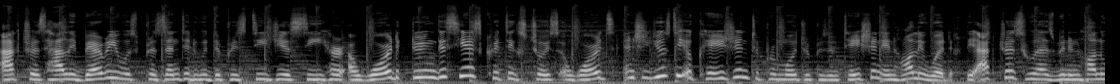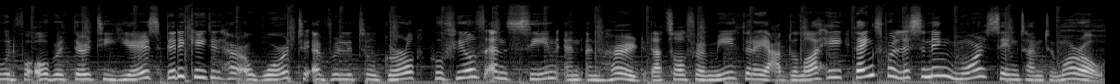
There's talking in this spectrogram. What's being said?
Actress Halle Berry was presented with the prestigious See Her Award during this year's Critics' Choice Awards, and she used the occasion to promote representation in Hollywood. The actress, who has been in Hollywood for over 30 years, dedicated her award to every little girl who feels unseen and unheard. That's all from me, Thuraya Abdullahi. Thanks for listening. More same time tomorrow.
